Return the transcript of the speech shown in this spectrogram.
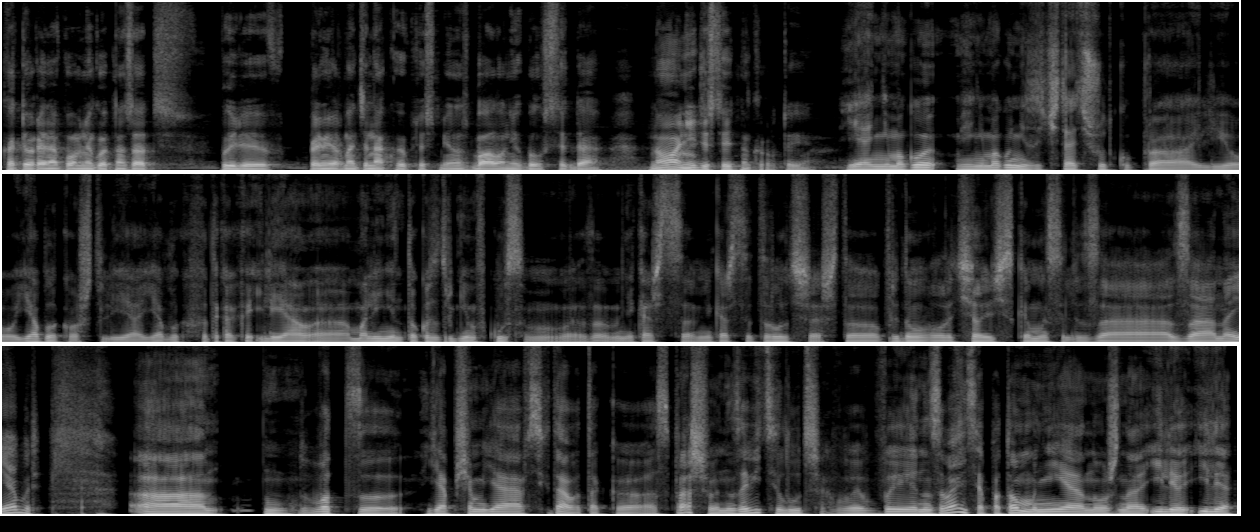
которые, напомню, год назад были примерно одинаковые плюс-минус балл у них был всегда. Но они действительно крутые. Я не могу, я не могу не зачитать шутку про Илью Яблокова, что Илья Яблоков это как Илья э, Малинин только с другим вкусом. Это, мне кажется, мне кажется, это лучшее, что придумывала человеческая мысль за за ноябрь. А, вот э, я, причем я всегда вот так э, спрашиваю, назовите лучших. Вы, вы называете, а потом мне нужно или, или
